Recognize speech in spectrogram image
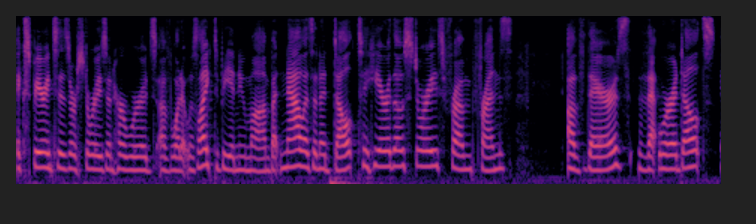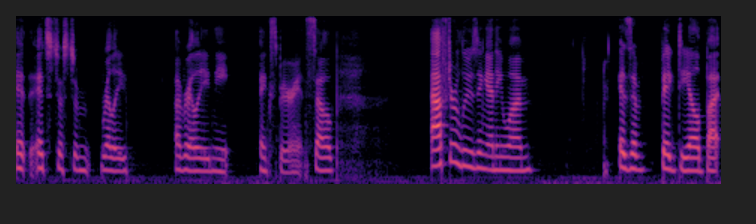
experiences or stories in her words of what it was like to be a new mom, but now as an adult to hear those stories from friends of theirs that were adults, it, it's just a really a really neat experience. So after losing anyone is a big deal, but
